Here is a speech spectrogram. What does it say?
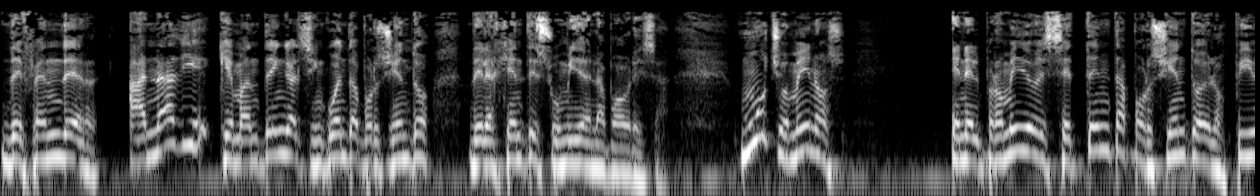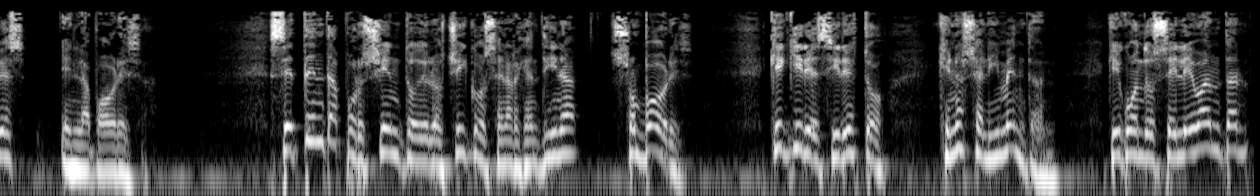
defender a nadie que mantenga el 50% de la gente sumida en la pobreza. Mucho menos en el promedio del 70% de los pibes en la pobreza. 70% de los chicos en Argentina son pobres. ¿Qué quiere decir esto? Que no se alimentan, que cuando se levantan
